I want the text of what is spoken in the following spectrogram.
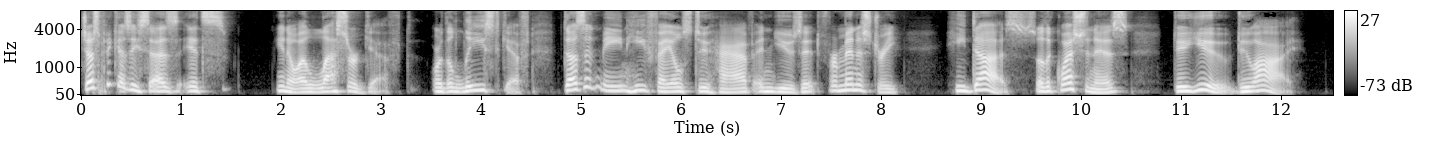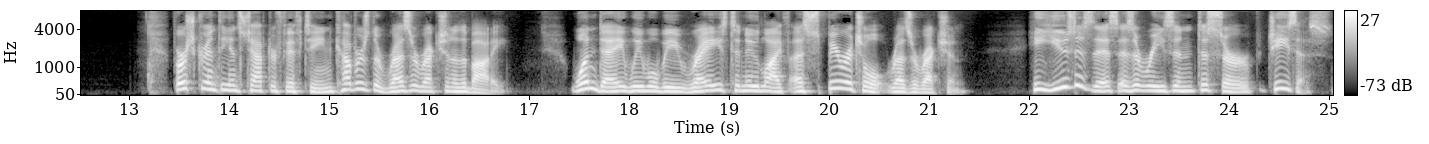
Just because he says it's, you know, a lesser gift, or the least gift doesn't mean he fails to have and use it for ministry. He does. So the question is, do you, do I? 1 Corinthians chapter 15 covers the resurrection of the body. One day we will be raised to new life, a spiritual resurrection. He uses this as a reason to serve Jesus.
